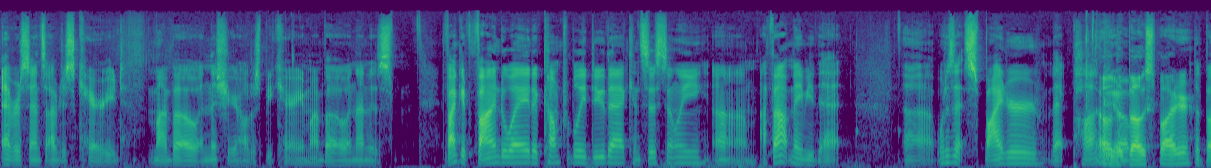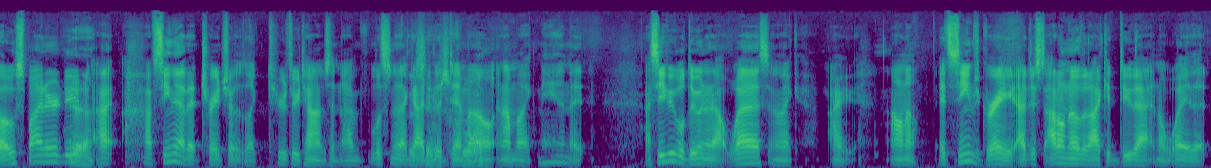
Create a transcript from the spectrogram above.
ever since I've just carried my bow and this year I'll just be carrying my bow and that is if I could find a way to comfortably do that consistently, um, I thought maybe that uh, what is that spider that puck Oh, the bow spider. the bow spider, dude. Yeah. I I've seen that at trade shows like two or three times, and I've listened to that That guy do the demo, cool. and I'm like, man, it, I see people doing it out west, and like I I don't know, it seems great. I just I don't know that I could do that in a way that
